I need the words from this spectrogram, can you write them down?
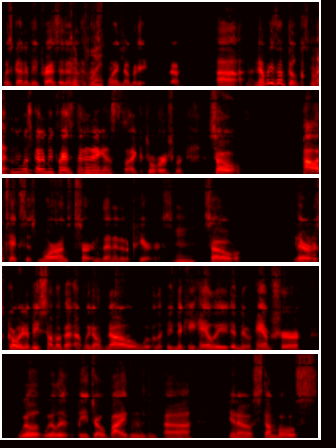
was going to be president Good at point. this point. Nobody. Uh, nobody thought Bill Clinton was going to be president against like George. So politics is more uncertain than it appears. Mm. So there is going to be some event we don't know. Will it be Nikki Haley in New Hampshire? Will will it be Joe Biden? Uh, you know, stumbles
